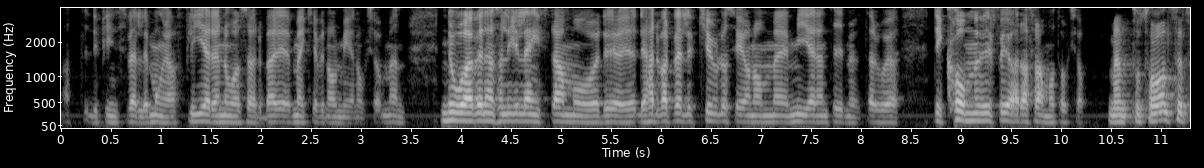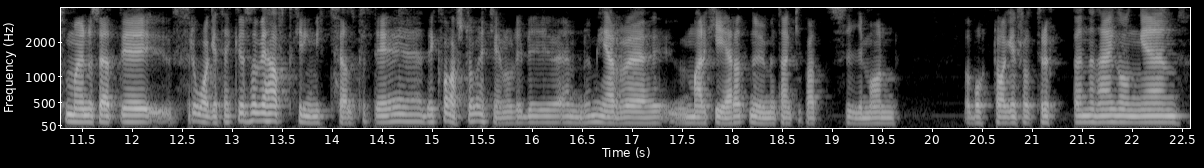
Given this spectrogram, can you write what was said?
att det finns väldigt många fler än Noah Söderberg med Kevin Holmén också. Men Noah är väl den som ligger längst fram och det, det hade varit väldigt kul att se honom eh, mer än 10 minuter och det kommer vi få göra framåt också. Men totalt sett får man ändå säga att det frågetecken som vi haft kring mittfältet, det, det kvarstår verkligen och det blir ju ännu mer eh, markerat nu med tanke på att Simon var borttagen från truppen den här gången.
